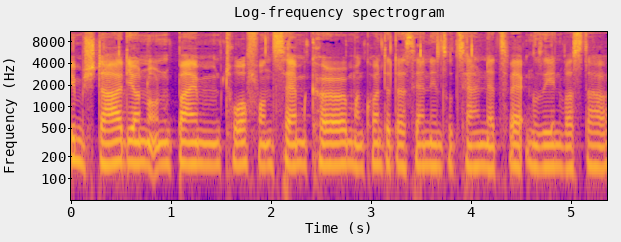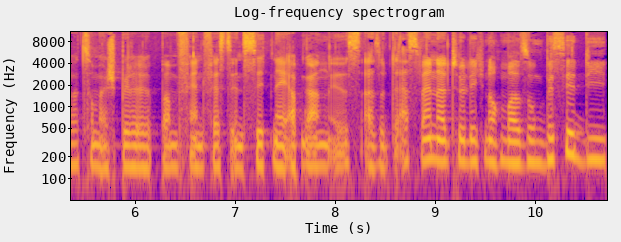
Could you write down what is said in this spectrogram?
im Stadion und beim Tor von Sam Kerr. Man konnte das ja in den sozialen Netzwerken sehen, was da zum Beispiel beim Fanfest in Sydney abgegangen ist. Also das wäre natürlich nochmal so ein bisschen die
